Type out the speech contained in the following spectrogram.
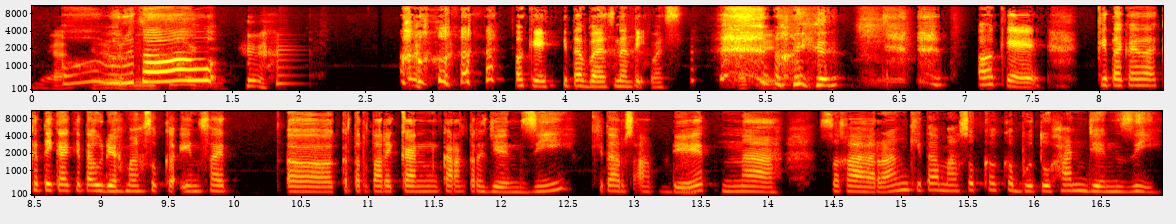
iya oh, baru tahu. Oke, okay, kita bahas nanti, Mas. Oke. Okay. Oke, okay. kita ketika kita udah masuk ke insight uh, ketertarikan karakter Gen Z, kita harus update. Hmm. Nah, sekarang kita masuk ke kebutuhan Gen Z.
